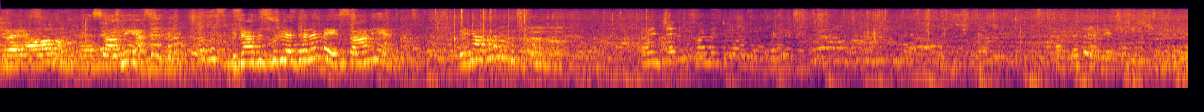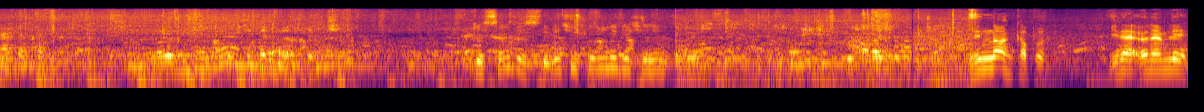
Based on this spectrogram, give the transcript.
Şurayı alalım. Saniye. Bir daha biz buraya dönemeyiz saniye. Beni alır mısın? Önce kale duvarlarına. Geçsene de size. Geçin şu ya. Zindan Kapı. Yine önemli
